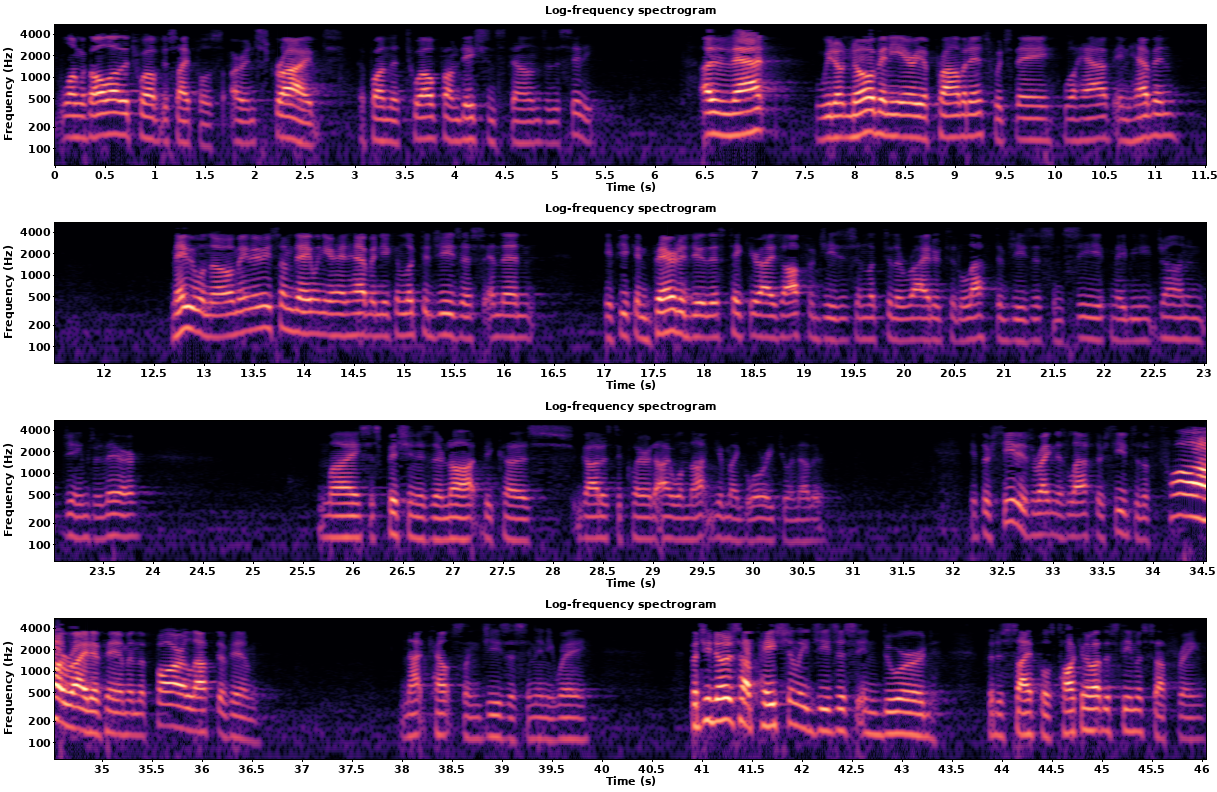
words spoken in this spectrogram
along with all other 12 disciples, are inscribed upon the 12 foundation stones of the city. Other than that, we don't know of any area of prominence which they will have in heaven. Maybe we'll know. Maybe someday when you're in heaven, you can look to Jesus and then If you can bear to do this, take your eyes off of Jesus and look to the right or to the left of Jesus and see if maybe John and James are there. My suspicion is they're not because God has declared, I will not give my glory to another. If their seat is right and his left, they're seated to the far right of him and the far left of him. Not counseling Jesus in any way. But you notice how patiently Jesus endured the disciples, talking about this theme of suffering,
